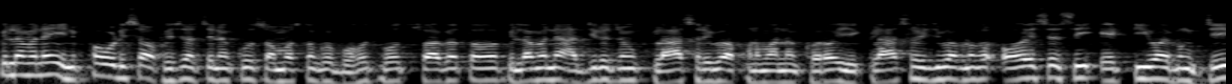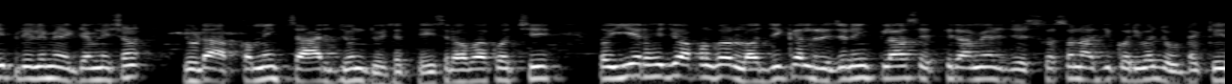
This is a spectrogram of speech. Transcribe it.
ପିଲାମାନେ ଇନଫୋ ଓଡ଼ିଶା ଅଫିସିଆଲ ଚ୍ୟାନେଲକୁ ସମସ୍ତଙ୍କୁ ବହୁତ ବହୁତ ସ୍ୱାଗତ ପିଲାମାନେ ଆଜିର ଯେଉଁ କ୍ଲାସ୍ ରହିବ ଆପଣମାନଙ୍କର ଏଇ କ୍ଲାସ୍ ରହିଯିବ ଆପଣଙ୍କର O S S C A T O ଏବଂ ଜେଇ ପ୍ରିଲିମ୍ ଏକ୍ଜାମିନେସନ୍ ଯେଉଁଟା ଆପକମିଂ ଚାରି ଜୁନ୍ ଦୁଇହଜାର ତେଇଶରେ ହେବାକୁ ଅଛି ତ ଇଏ ରହିଯିବ ଆପଣଙ୍କର ଲଜିକାଲ ରିଜନିଂ କ୍ଲାସ୍ ଏଥିରେ ଆମେ ଡିସ୍କସନ୍ ଆଜି କରିବା ଯେଉଁଟାକି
